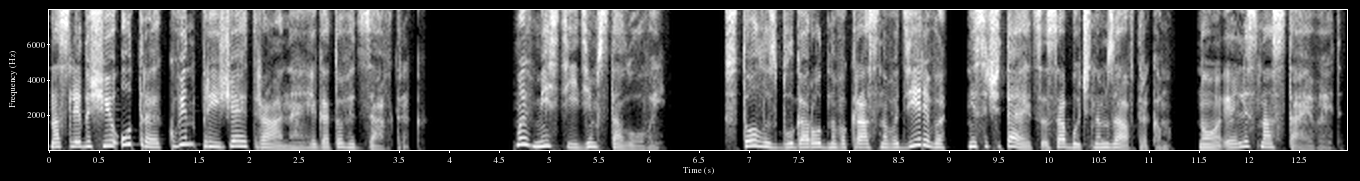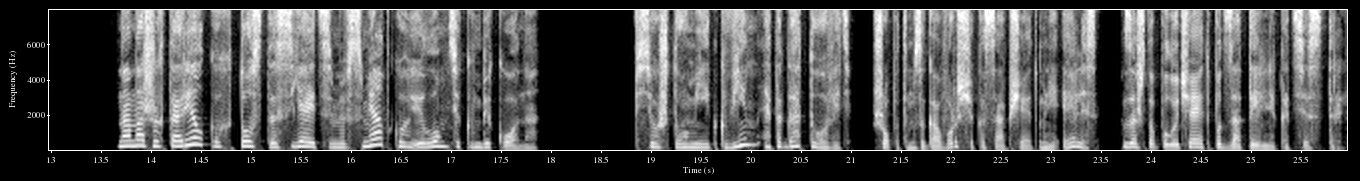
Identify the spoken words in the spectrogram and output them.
На следующее утро Квин приезжает рано и готовит завтрак. Мы вместе едим в столовой. Стол из благородного красного дерева не сочетается с обычным завтраком, но Элис настаивает. На наших тарелках тосты с яйцами в смятку и ломтиком бекона. «Все, что умеет Квин, — это готовить», — шепотом заговорщика сообщает мне Элис, за что получает подзатыльник от сестры.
